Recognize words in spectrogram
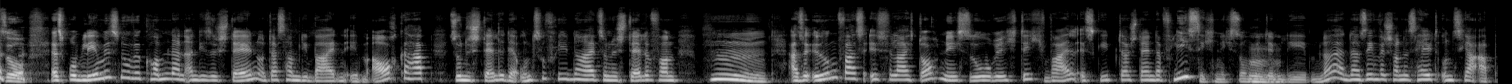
So, das Problem ist nur, wir kommen dann an diese Stellen, und das haben die beiden eben auch gehabt, so eine Stelle der Unzufriedenheit, so eine Stelle von, hm, also irgendwas ist vielleicht doch nicht so richtig, weil es gibt da Stellen, da fließe ich nicht so mit mhm. dem Leben. Ne? Da sehen wir schon, es hält uns ja ab.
